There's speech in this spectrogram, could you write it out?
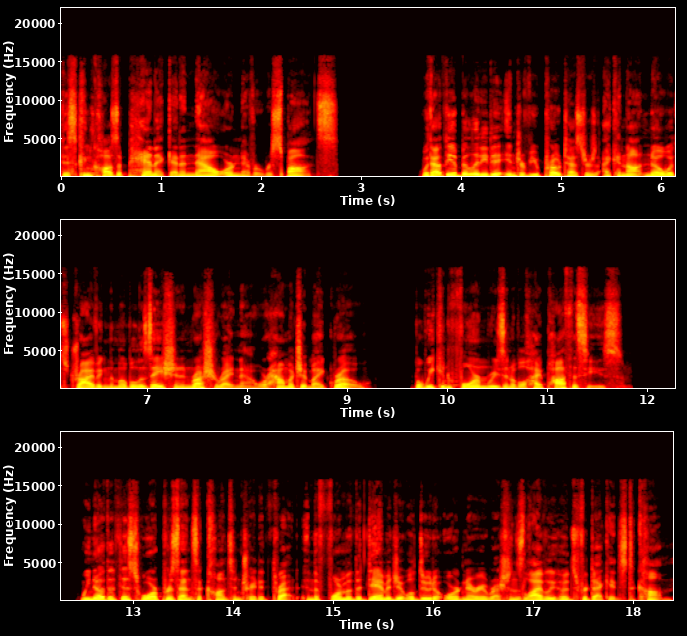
This can cause a panic and a now or never response. Without the ability to interview protesters, I cannot know what's driving the mobilization in Russia right now or how much it might grow, but we can form reasonable hypotheses. We know that this war presents a concentrated threat in the form of the damage it will do to ordinary Russians' livelihoods for decades to come.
